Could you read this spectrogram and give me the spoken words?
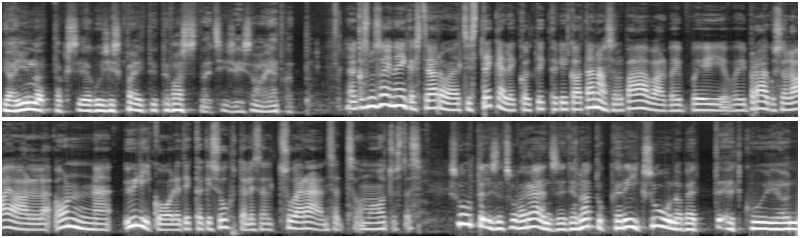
ja hinnatakse ja kui siis kvaliteet ei vasta, et siis ei saa jätkata kas ma sain õigesti aru, et siis tegelikult ikkagi ka tänasel päeval või, või, või praegusel ajal on ülikoolid ikkagi suhteliselt suveräänsed oma otsustes? suhteliselt suveräänsed ja natuke riik suunab, et, et kui on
